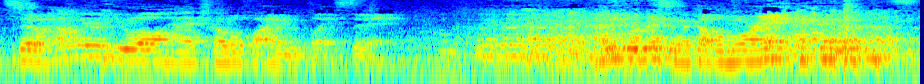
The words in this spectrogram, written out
So, how many of you all had trouble finding the place today? I think we're missing a couple more hands.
